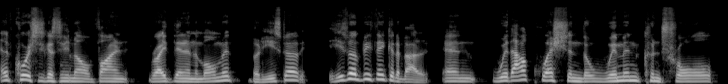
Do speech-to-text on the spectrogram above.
And of course, he's going to say, no, I'm fine right then in the moment, but he's to he's going to be thinking about it. And without question, the women control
